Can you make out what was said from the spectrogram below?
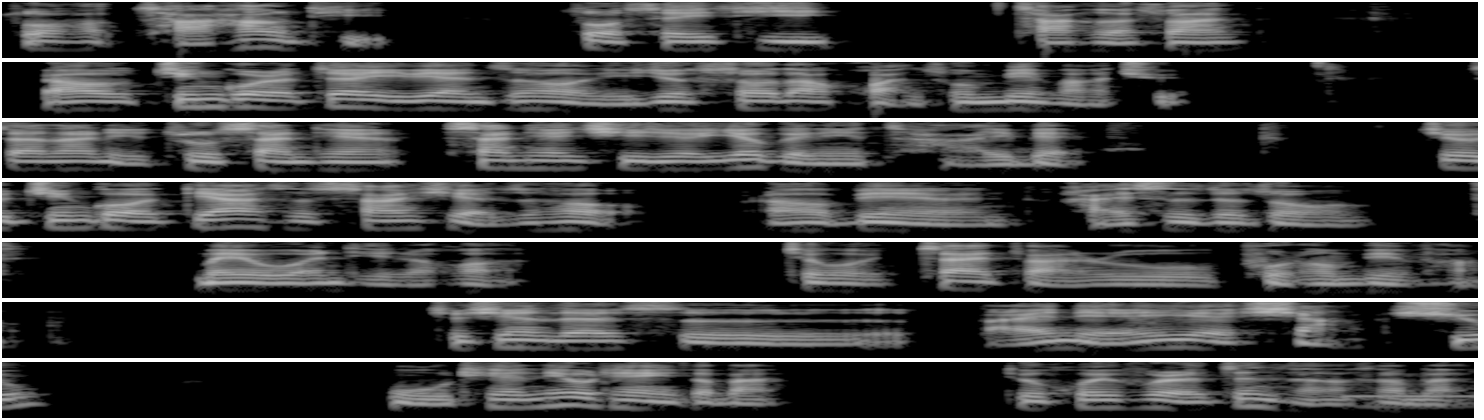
做查抗体、做 CT、查核酸，然后经过了这一遍之后，你就收到缓冲病房去，在那里住三天。三天期间又给你查一遍，就经过第二次筛血之后，然后病人还是这种没有问题的话，就会再转入普通病房。就现在是白连夜下休，五天六天一个班，就恢复了正常上班。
